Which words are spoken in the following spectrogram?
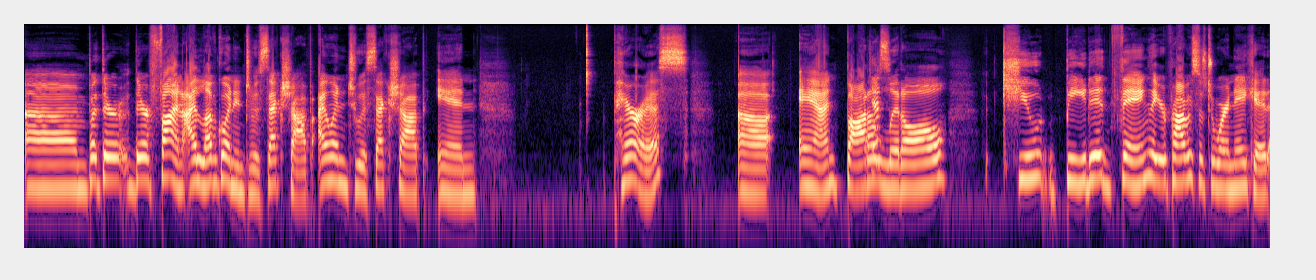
Um, but they're they're fun. I love going into a sex shop. I went into a sex shop in Paris uh, and bought a little cute beaded thing that you're probably supposed to wear naked.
